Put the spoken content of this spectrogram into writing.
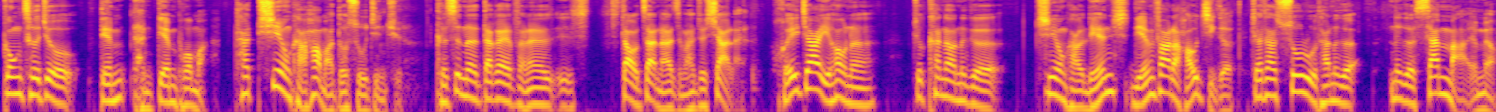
公车就颠很颠簸嘛。他信用卡号码都输进去了，可是呢，大概反正到站还是怎么就下来了。回家以后呢，就看到那个信用卡连连发了好几个，叫他输入他那个那个三码有没有？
